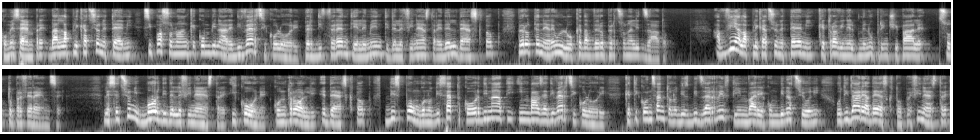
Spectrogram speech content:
come sempre, dall'applicazione temi si possono anche combinare diversi colori per differenti elementi delle finestre e del desktop per ottenere un look davvero personalizzato. Avvia l'applicazione temi che trovi nel menu principale sotto preferenze. Le sezioni bordi delle finestre, icone, controlli e desktop dispongono di set coordinati in base a diversi colori che ti consentono di sbizzarrirti in varie combinazioni o di dare a desktop e finestre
